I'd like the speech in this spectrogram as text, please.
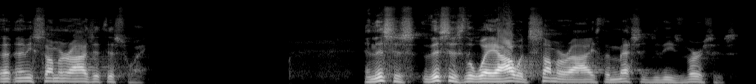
Let me summarize it this way. And this is, this is the way I would summarize the message of these verses.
